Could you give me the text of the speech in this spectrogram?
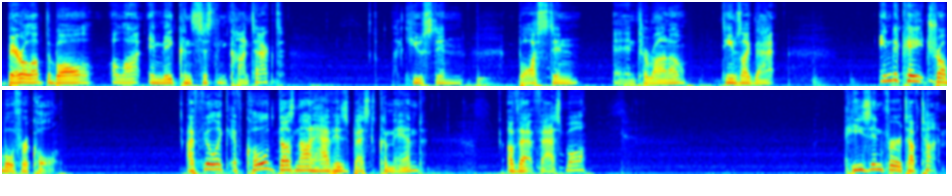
barrel up the ball a lot and make consistent contact, like Houston, Boston, and Toronto, teams like that, indicate trouble for Cole. I feel like if Cole does not have his best command of that fastball, he's in for a tough time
